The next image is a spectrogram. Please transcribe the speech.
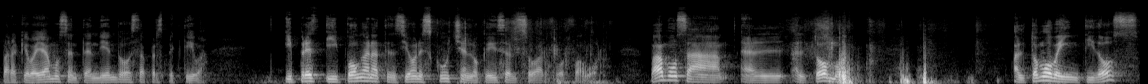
para que vayamos entendiendo esta perspectiva. Y, y, pongan atención, escuchen lo que dice el Zohar, por favor. Vamos al, al, tomo, al tomo 22.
